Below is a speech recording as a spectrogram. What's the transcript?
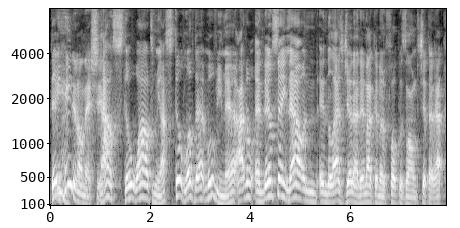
they They hated on that shit. That was still wild to me. I still love that movie, man. I don't, and they're saying now in, in the Last Jedi, they're not gonna focus on shit that happened.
